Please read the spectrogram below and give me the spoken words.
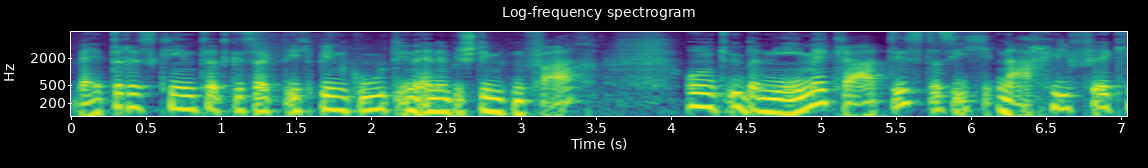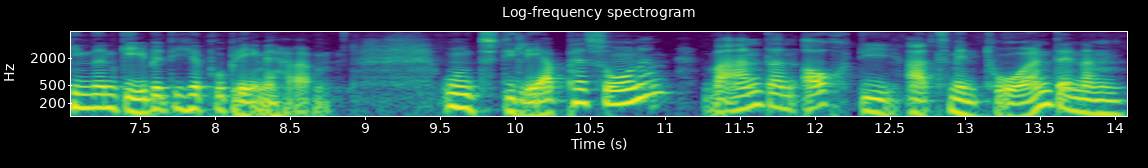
weiteres Kind hat gesagt, ich bin gut in einem bestimmten Fach und übernehme gratis, dass ich Nachhilfe Kindern gebe, die hier Probleme haben. Und die Lehrpersonen waren dann auch die Art Mentoren, denn am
